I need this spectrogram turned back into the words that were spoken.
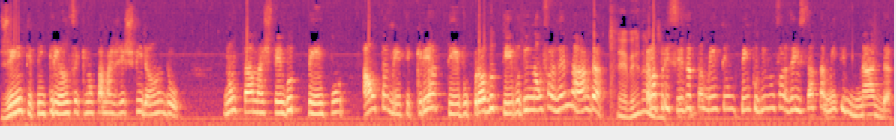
Gente, tem criança que não está mais respirando, não está mais tendo tempo altamente criativo, produtivo de não fazer nada. É verdade. Ela precisa também ter um tempo de não fazer exatamente nada,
